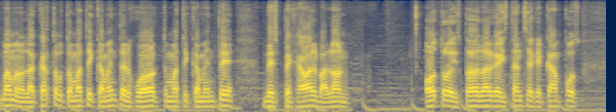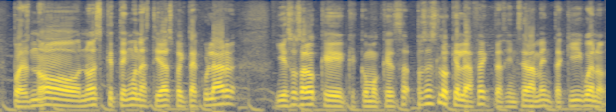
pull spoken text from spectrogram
vamos, la carta automáticamente, el jugador automáticamente despejaba el balón. Otro disparo a larga distancia que Campos, pues no, no es que tenga una estirada espectacular. Y eso es algo que, como que pues es lo que le afecta, sinceramente. Aquí, bueno,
